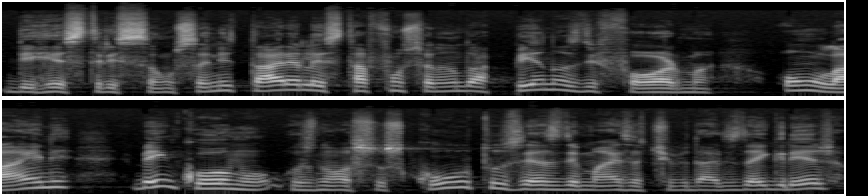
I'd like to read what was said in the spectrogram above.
de restrição sanitária, ela está funcionando apenas de forma online, bem como os nossos cultos e as demais atividades da igreja.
